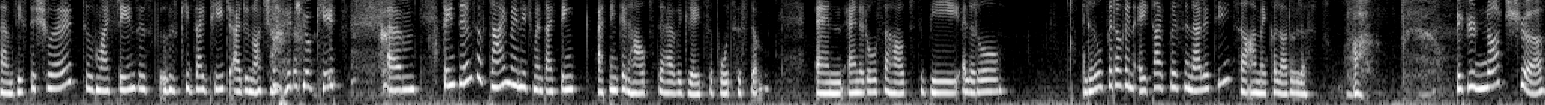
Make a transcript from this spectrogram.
Um, rest assured, to my friends whose, whose kids I teach, I do not shout at your kids. Um, so in terms of time management, I think I think it helps to have a great support system, and and it also helps to be a little a little bit of an A-type personality, so I make a lot of lists. Ah. If you're not sure,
